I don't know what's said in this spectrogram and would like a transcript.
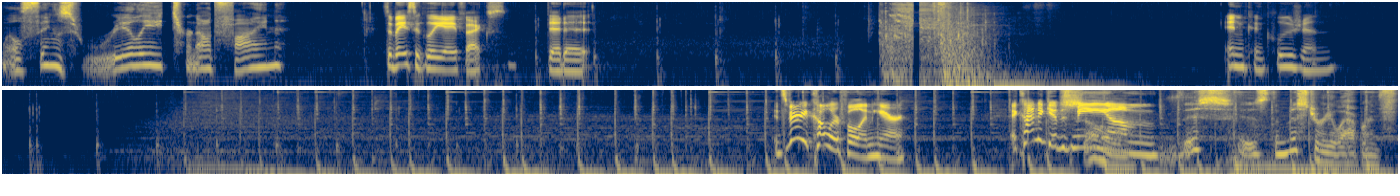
Will things really turn out fine? So basically, Aphex did it. In conclusion, it's very colorful in here. It kind of gives me So, um This is the mystery labyrinth.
